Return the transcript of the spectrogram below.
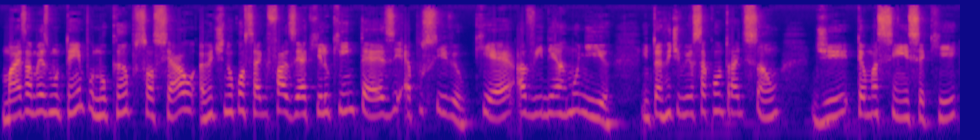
mas ao mesmo tempo, no campo social, a gente não consegue fazer aquilo que em tese é possível, que é a vida em harmonia. Então a gente viu essa contradição de ter uma ciência que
